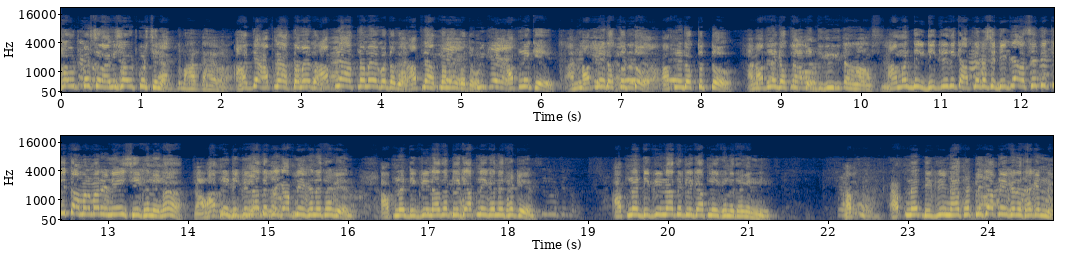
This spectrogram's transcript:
শাউট করছেন আমি শাউট করছি না। একদম হাত দেখাইবা না। হাত দিয়ে আপনি আত্মামায় আপনি আত্মামায় কথা বল আপনি আত্মামায় কথা বল। আপনি কে? আপনি ডক্টর তো? আপনি ডক্টর তো? আপনি ডক্টর তো? আমার ডিগ্রি আমার ডিগ্রি দিকে আপনার কাছে ডিগ্রি আছে দেখি তো আমার মানে নিয়েছি এখানে না? আপনি ডিগ্রি না থাকলে কি আপনি এখানে থাকেন? আপনার ডিগ্রি না থাকলে কি আপনি এখানে থাকেন? আপনার ডিগ্রি না থাকলে কি আপনি এখানে থাকেননি? আপনার ডিগ্রি না থাকলে কি আপনি এখানে থাকেননি?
